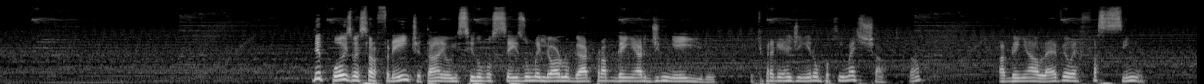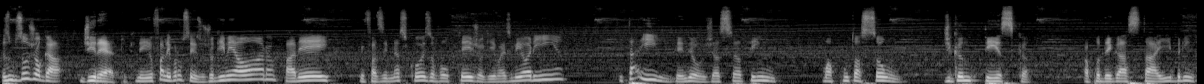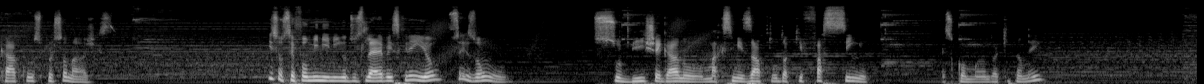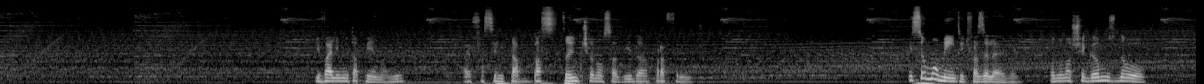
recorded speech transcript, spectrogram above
Depois, mais pra frente, tá? Eu ensino vocês o melhor lugar para ganhar dinheiro. Porque pra ganhar dinheiro é um pouquinho mais chato, tá? Pra ganhar level é facinho. Vocês não precisam jogar direto, que nem eu falei pra vocês. Eu joguei meia hora, parei, fui fazer minhas coisas, voltei, joguei mais meia horinha. E tá aí, entendeu? Já, já tem uma pontuação gigantesca para poder gastar e brincar com os personagens. E se você for menininho dos levels que nem eu, vocês vão subir, chegar no maximizar tudo aqui facinho. Esse comando aqui também. E vale muito a pena, viu? Vai facilitar bastante a nossa vida pra frente. Esse é o momento de fazer level. Quando nós chegamos no,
